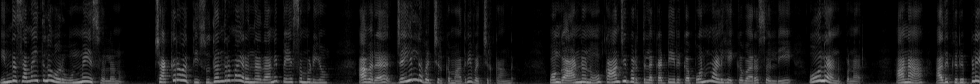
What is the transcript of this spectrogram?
இந்த சமயத்தில் ஒரு உண்மையை சொல்லணும். சக்கரவர்த்தி சுதந்திரமாக இருந்தால் தானே பேச முடியும்? அவரை ஜெயிலில் வச்சிருக்க மாதிரி வச்சுருக்காங்க. உங்கள் அண்ணனும் காஞ்சிபுரத்தில் கட்டியிருக்க பொன் மாளிகைக்கு வர சொல்லி ஓலை அனுப்புனார். ஆனால் அதுக்கு ரிப்ளை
